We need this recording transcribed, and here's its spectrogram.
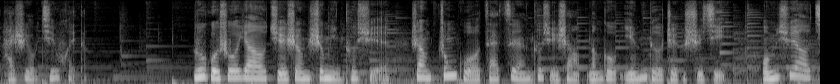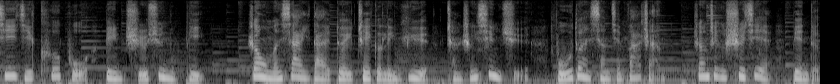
还是有机会的。如果说要决胜生命科学，让中国在自然科学上能够赢得这个世纪，我们需要积极科普并持续努力，让我们下一代对这个领域产生兴趣，不断向前发展，让这个世界变得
